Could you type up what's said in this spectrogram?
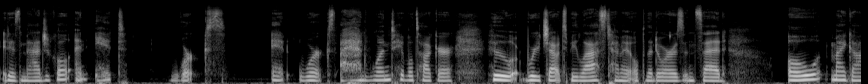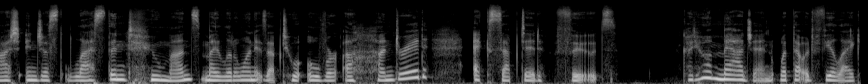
it is magical, and it works. It works. I had one table talker who reached out to me last time I opened the doors and said, Oh my gosh, in just less than two months, my little one is up to over a hundred accepted foods. Could you imagine what that would feel like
